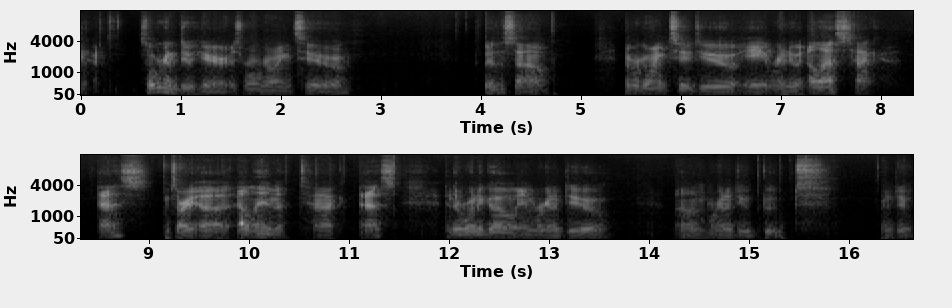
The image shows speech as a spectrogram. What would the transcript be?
Okay. So what we're going to do here is we're going to clear this out, and we're going to do a we're going to do an ls tac s. I'm sorry, uh, ln tac s, and then we're going to go and we're going to do um, we're going to do boot. We're going to do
